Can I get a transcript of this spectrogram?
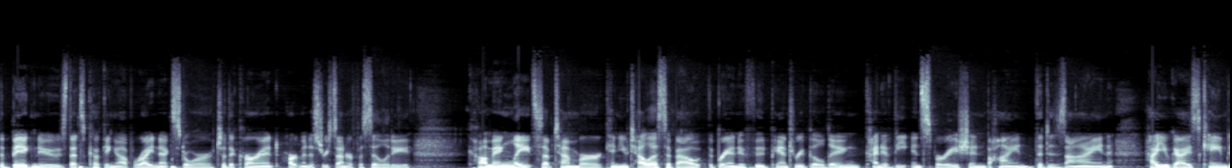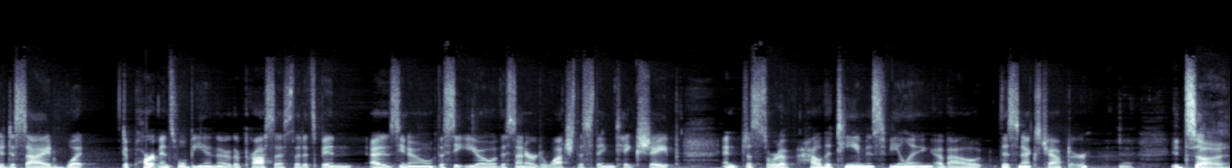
the big news that's cooking up right next door to the current Heart Ministry Center facility coming late September. Can you tell us about the brand new food pantry building, kind of the inspiration behind the design, how you guys came to decide what departments will be in there, the process that it's been as, you know, the CEO of the center to watch this thing take shape and just sort of how the team is feeling about this next chapter? It's uh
